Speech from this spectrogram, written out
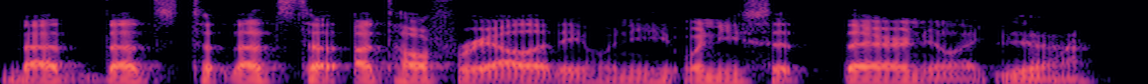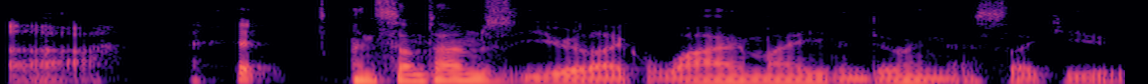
That that's t- that's t- a tough reality when you when you sit there and you're like, yeah ah, and sometimes you're like why am i even doing this like you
